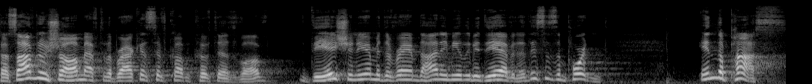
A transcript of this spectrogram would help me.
Kasavnu Sham, after the brackets, Sivkot Kuftez Vav, Dieshanir Midavram Dahani Mili B'Dievin. And this is important. In the Pas,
